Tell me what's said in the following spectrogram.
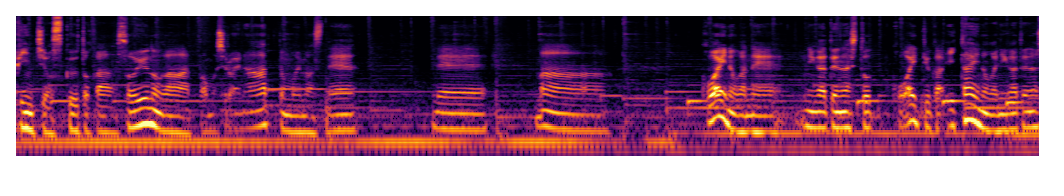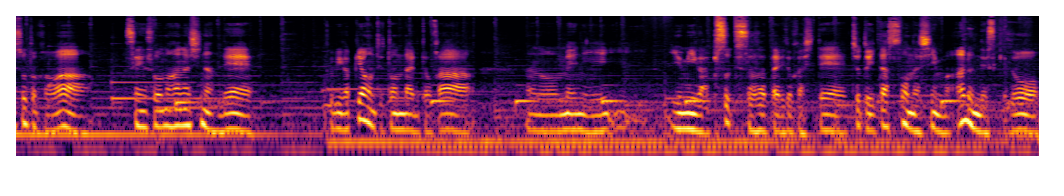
ピンチを救うとかそういうのがやっぱ面白いなって思いますね。でまあ怖いのがね苦手な人怖いっていうか痛いのが苦手な人とかは戦争の話なんで首がピョンって飛んだりとかあの目に弓がプスって刺さったりとかしてちょっと痛そうなシーンもあるんですけど、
